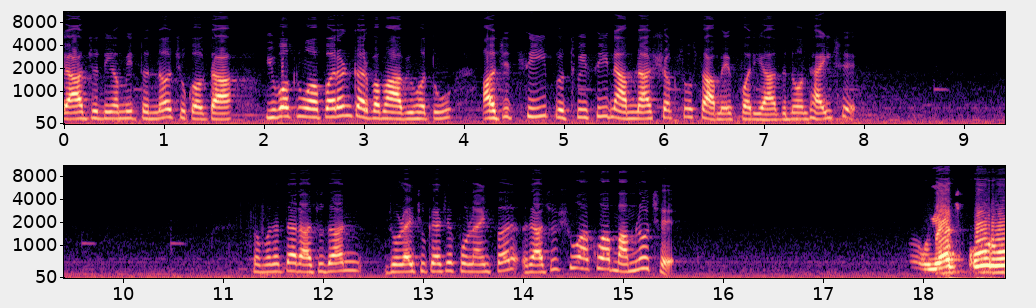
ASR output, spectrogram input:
વ્યાજ નિયમિત ન ચૂકવતા યુવકનું અપહરણ કરવામાં આવ્યું હતું. અજીતસિંહ પૃથ્વીસિંહ નામના શખ્સો સામે ફરિયાદ નોંધાઈ છે. સંવાદદાતા રાજુદાન જોડાઈ ચુક્યા છે ફોનલાઈન પર. રાજુ, શું આખો આ મામલો છે? વ્યાજખોરો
